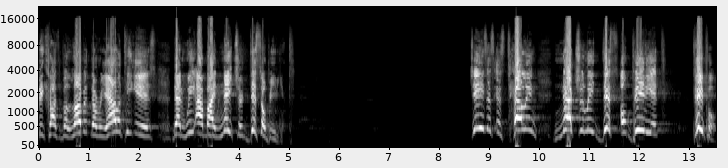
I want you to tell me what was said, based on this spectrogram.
Because, beloved, the reality is that we are by nature disobedient. Jesus is telling naturally disobedient people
